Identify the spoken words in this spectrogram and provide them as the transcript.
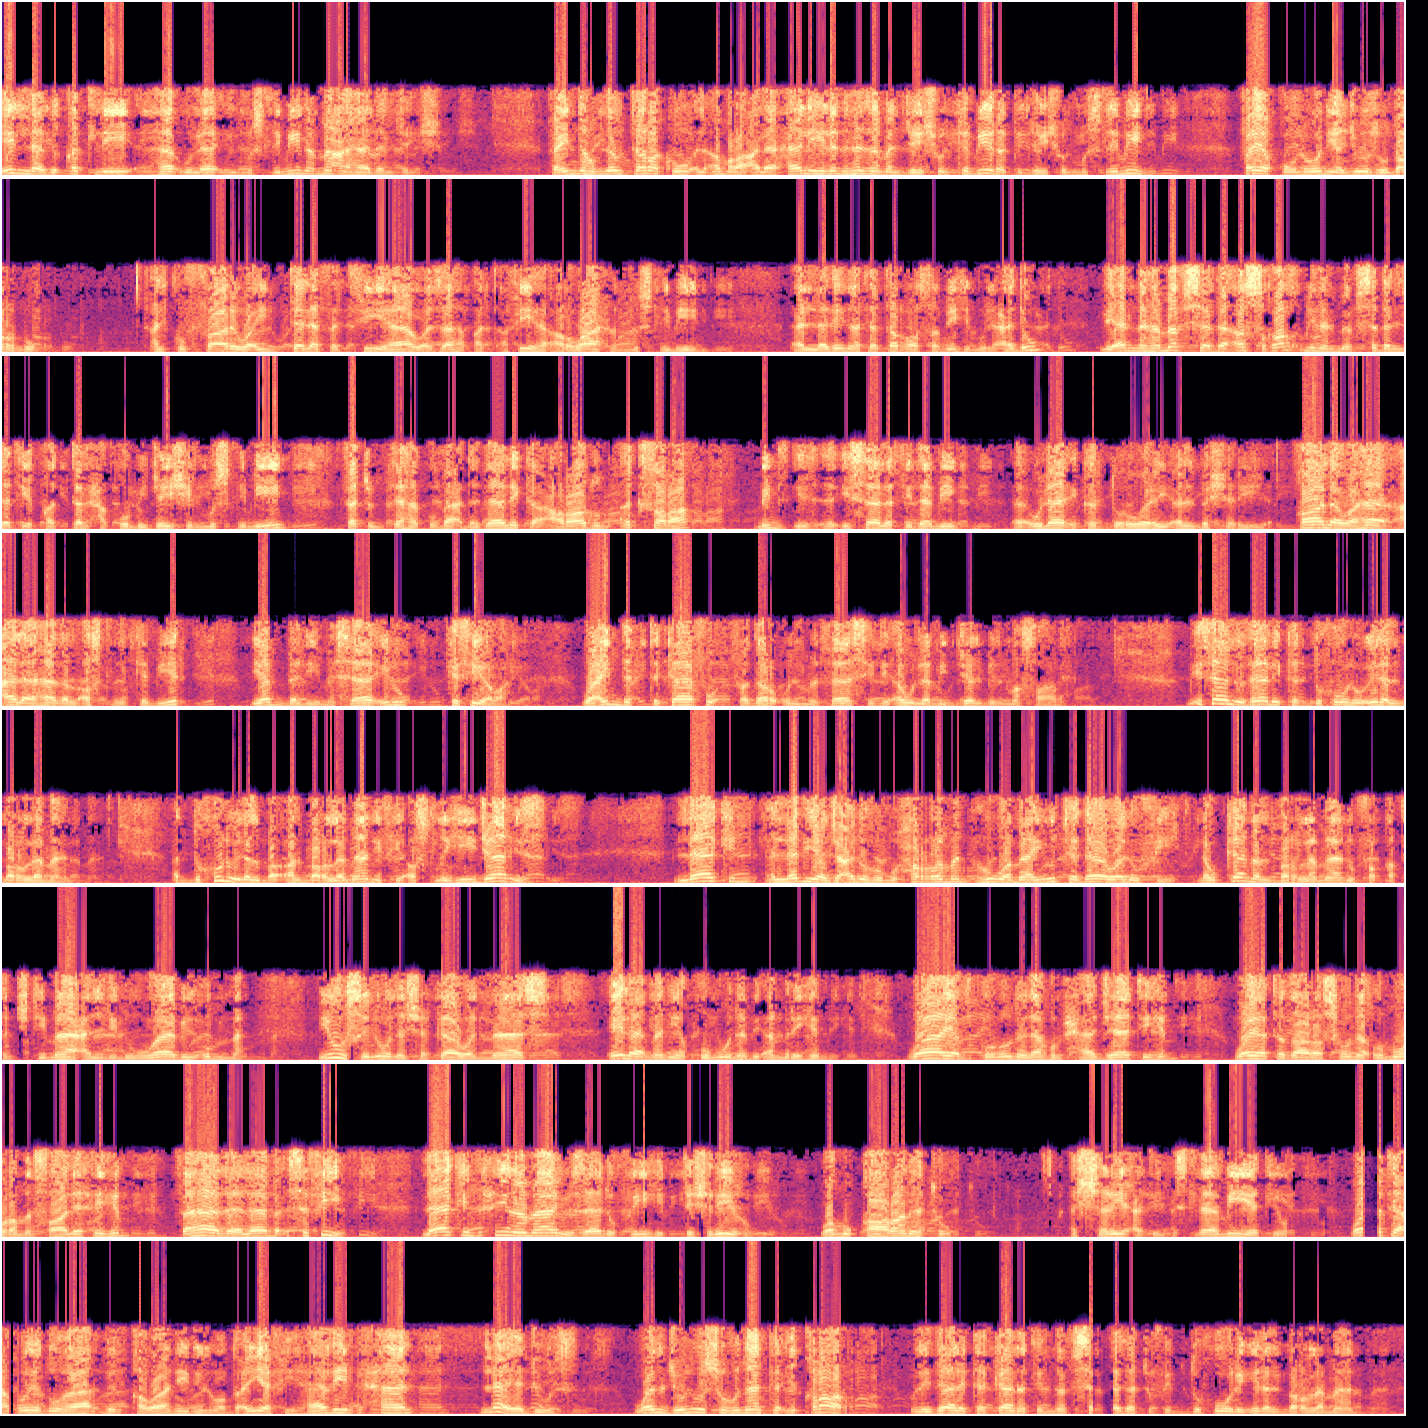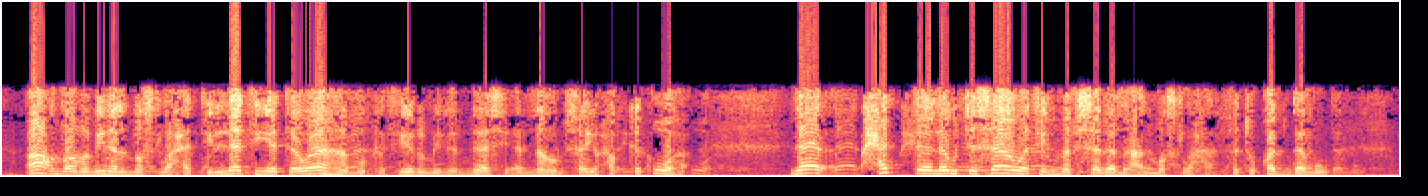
إلا بقتل هؤلاء المسلمين مع هذا الجيش. فإنهم لو تركوا الأمر على حاله لانهزم الجيش الكبير جيش المسلمين. فيقولون يجوز ضرب الكفار وإن تلفت فيها وزهقت فيها أرواح المسلمين الذين تترص بهم العدو لأنها مفسدة أصغر من المفسدة التي قد تلحق بجيش المسلمين فتنتهك بعد ذلك أعراض أكثر من إسالة دم أولئك الدروع البشرية. قال وها على هذا الأصل الكبير ينبني مسائل كثيرة. وعند التكافؤ فدرء المفاسد أولى من جلب المصالح. مثال ذلك الدخول إلى البرلمان. الدخول إلى البرلمان في أصله جائز لكن الذي يجعله محرما هو ما يتداول فيه. لو كان البرلمان فقط اجتماعا لنواب الأمة يوصلون شكاوى الناس إلى من يقومون بأمرهم ويذكرون لهم حاجاتهم ويتدارسون أمور مصالحهم فهذا لا بأس فيه. لكن حينما يزاد فيه التشريع ومقارنة الشريعة الإسلامية وتعويضها بالقوانين الوضعية في هذه الحال لا يجوز. والجلوس هناك إقرار. ولذلك كانت المفسدة في الدخول إلى البرلمان أعظم من المصلحة التي يتواهم كثير من الناس أنهم سيحققوها. لا حتى لو تساوت المفسدة مع المصلحة فتقدم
